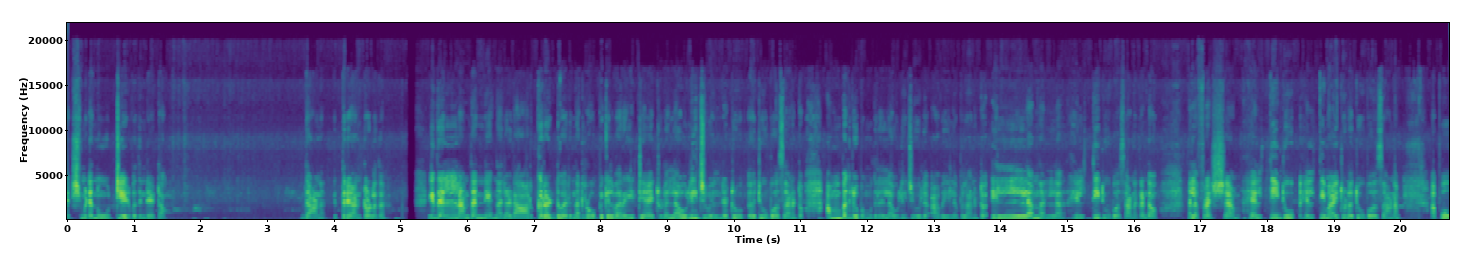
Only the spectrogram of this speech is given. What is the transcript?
ലക്ഷ്മിയുടെ നൂറ്റി എഴുപതിന്റെ കേട്ടോ ഇതാണ് ഇത്രയാണ് കേട്ടോ ഉള്ളത്. ഇതെല്ലാം തന്നെ നല്ല ഡാർക്ക് റെഡ് വരുന്ന ട്രോപ്പിക്കൽ വെറൈറ്റി ആയിട്ടുള്ള ലൗലി ജുവലിന്റെ ട്യൂബേഴ്സാണ് കേട്ടോ അമ്പത് രൂപ മുതൽ ലൗലി ജുവൽ അവൈലബിൾ ആണ് കേട്ടോ എല്ലാം നല്ല ഹെൽത്തി ട്യൂബേഴ്സാണ് കണ്ടോ? നല്ല ഫ്രഷും ഹെൽത്തിയും ട്യൂ ഹെൽത്തിയുമായിട്ടുള്ള ട്യൂബേഴ്സാണ് അപ്പോൾ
